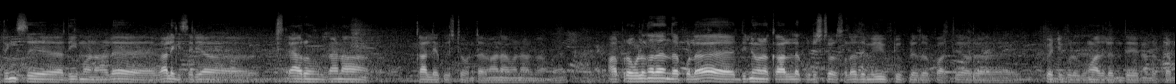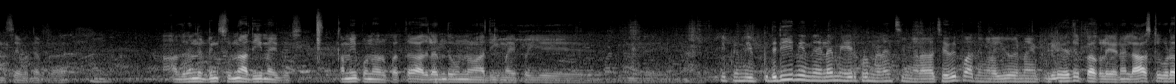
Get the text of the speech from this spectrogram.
ட்ரிங்க்ஸு அதிகமானால வேலைக்கு சரியாக யாரும் வேணாம் காலையில் குடிச்சிட்டு வந்துட்டேன் வேணாம் வேணாம்னாங்க அப்புறம் ஒழுங்காக தான் இருந்த போல் திடீர்னு காலையில் குடிச்சிட்டு வர சொல்ல அது மாரி யூடியூப்பில் ஏதோ பார்த்து அவரை பேட்டி கொடுக்கும் அதுலேருந்து நல்ல ஃபேமஸாக வந்தப்போ அதுலேருந்து ட்ரிங்க்ஸ் இன்னும் அதிகமாகி போச்சு. கம்மி பண்ணுவார் பார்த்தா அதுலேருந்து இன்னும் அதிகமாகி போய் இப்போ இந்த இப்போ திடீர்னு இந்த நிலைமை ஏற்படும் நினைச்சீங்களா? ஏதாச்சும் எதிர்பார்த்தீங்களா? ஐயோ என்ன இப்படி இல்லை எதிர்பார்க்கல. ஏன்னா லாஸ்ட்டு கூட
